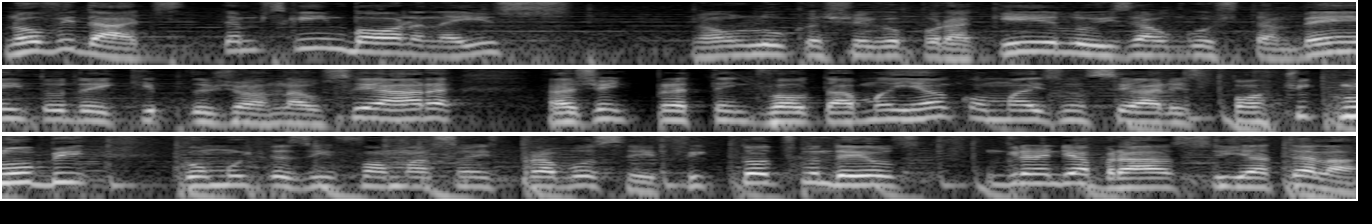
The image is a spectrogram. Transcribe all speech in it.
novidades. Temos que ir embora, não é isso? João Lucas chegou por aqui, Luiz Augusto também, toda a equipe do Jornal Ceará. A gente pretende voltar amanhã com mais um Ceará Esporte Clube, com muitas informações para você. Fique todos com Deus, um grande abraço e até lá.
